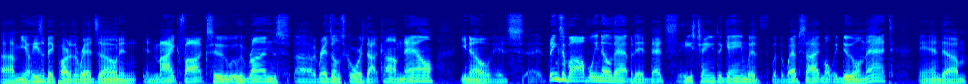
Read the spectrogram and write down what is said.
um, you know he's a big part of the Red Zone, and and Mike Fox who who runs uh, RedZoneScores.com now. You know, it's uh, things evolve. We know that, but it, that's he's changed the game with with the website and what we do on that, and um,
